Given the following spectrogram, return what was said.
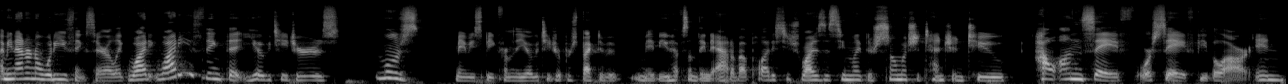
I mean, I don't know. What do you think, Sarah? Like, why, why do you think that yoga teachers, well, maybe speak from the yoga teacher perspective. Maybe you have something to add about Pilates teachers. Why does it seem like there's so much attention to how unsafe or safe people are in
